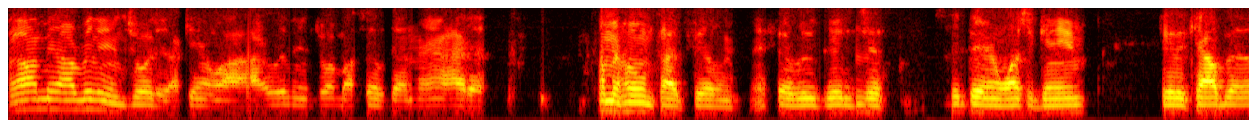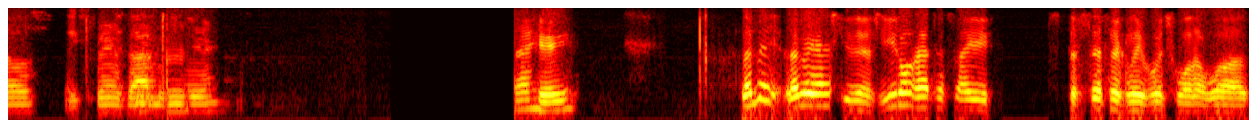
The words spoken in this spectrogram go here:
Well, I mean, I really enjoyed it. I can't lie. I really enjoyed myself down there. I had a coming home type feeling. It felt really good to just sit there and watch a game, hear the cowbells, experience the Mhm. atmosphere. I hear you. Let me let me ask you this. You don't have to say specifically which one it was.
